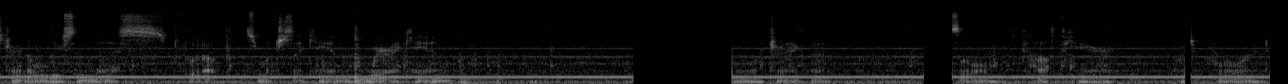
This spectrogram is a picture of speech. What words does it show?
Just trying to loosen this foot up as much as I can where I can. We'll drag that this little cuff here, push it forward.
